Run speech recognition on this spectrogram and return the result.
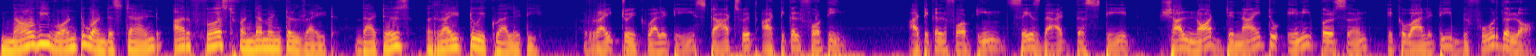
now we want to understand our first fundamental right, that is, right to equality. Right to equality starts with Article 14. Article 14 says that the state shall not deny to any person equality before the law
